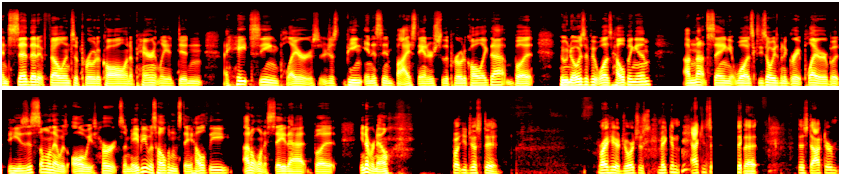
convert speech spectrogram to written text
and said that it fell into protocol, and apparently it didn't. I hate seeing players just being innocent bystanders to the protocol like that, but who knows if it was helping him? I'm not saying it was because he's always been a great player, but he's just someone that was always hurt. So maybe it was helping him stay healthy. I don't want to say that, but you never know. But you just did. Right here, George is making accusation that this doctor,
